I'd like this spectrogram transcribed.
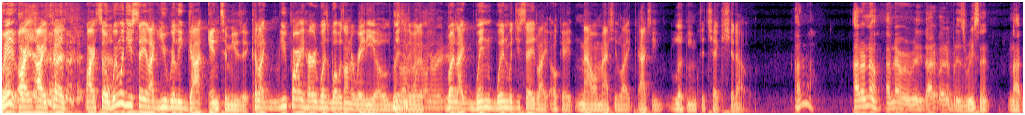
when all right all right cause all right so when would you say like you really got into music because like you probably heard what, what was on the radio, listened to on- the radio. but like when when would you say like okay now i'm actually like actually looking to check shit out I don't know. I don't know. I've never really thought about it, but it's recent. Not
